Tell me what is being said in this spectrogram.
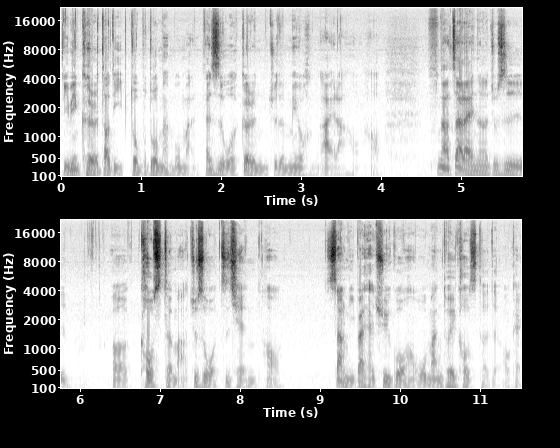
里面客人到底多不多，满不满，但是我个人觉得没有很爱啦，吼，好，那再来呢，就是呃，Cost 嘛，就是我之前吼上礼拜才去过，哈，我蛮推 Cost 的，OK，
